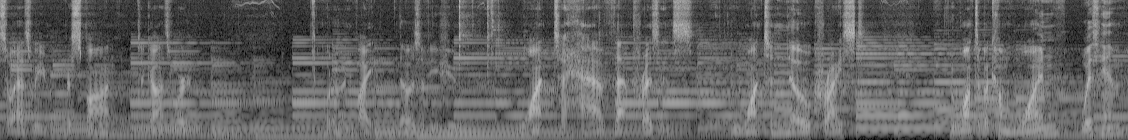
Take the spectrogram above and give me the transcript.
So as we respond to God's word, invite those of you who want to have that presence, who want to know Christ, who want to become one with Him.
